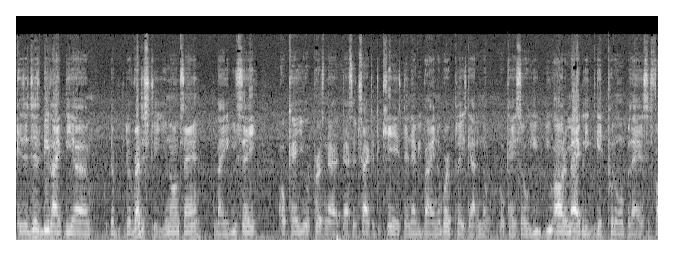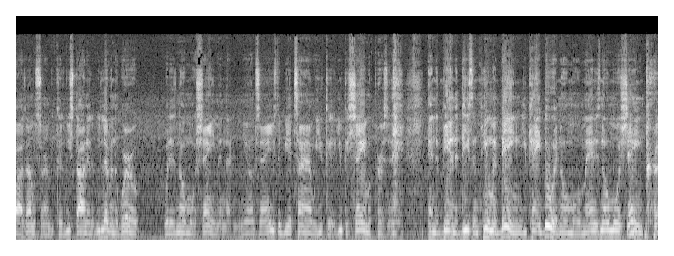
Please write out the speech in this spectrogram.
it just be like the uh, the the registry, you know what I'm saying? Like if you say okay, you a person that, that's attracted to kids, then everybody in the workplace got to know. Okay, so you you automatically get put on blast as far as I'm concerned because we starting we live in a world where there's no more shame in that. You know what I'm saying? It used to be a time where you could you could shame a person into being a decent human being. You can't do it no more, man. There's no more shame, bro.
